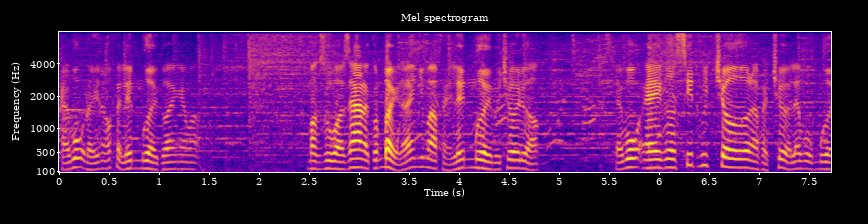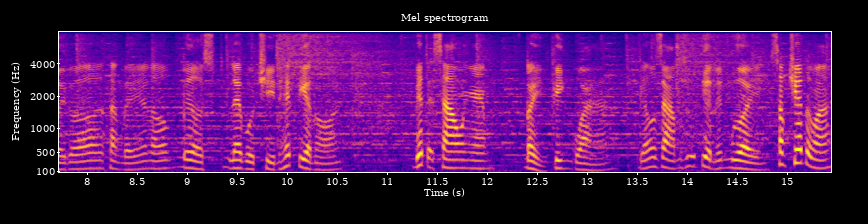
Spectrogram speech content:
Cái bộ đấy nó phải lên 10 cơ anh em ạ. Mặc dù là ra là con 7 đấy Nhưng mà phải lên 10 mới chơi được. Cái bộ Exit Witcher là phải chơi ở level 10 cơ Thằng đấy nó bây giờ level 9 hết tiền rồi. Biết tại sao anh em? Đẩy kinh quá. Đéo dám giữ tiền lên 10 Sắp chết rồi mà.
